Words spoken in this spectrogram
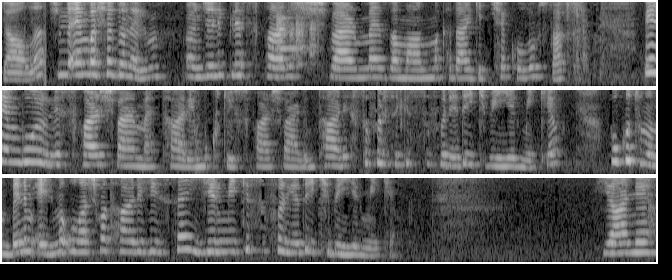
yağlı. Şimdi en başa dönelim. Öncelikle sipariş verme zamanıma kadar geçecek olursak benim bu ürünü sipariş verme tarihim, bu kutuyu sipariş verdiğim tarih 08.07.2022. Bu kutunun benim elime ulaşma tarihi ise 22.07.2022. Yani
